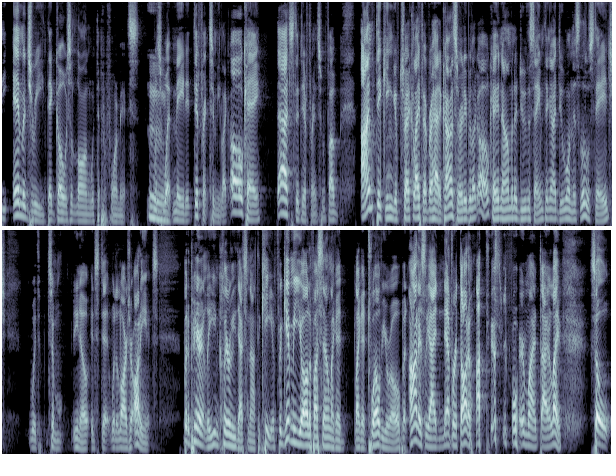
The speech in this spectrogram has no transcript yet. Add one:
the imagery that goes along with the performance was Mm. what made it different to me. Like, oh, okay, that's the difference. If I'm, I'm thinking if Trek Life ever had a concert, it'd be like, oh, okay, now I'm going to do the same thing I do on this little stage with some, you know, instead with a larger audience. But apparently and clearly that's not the key. And forgive me, y'all, if I sound like a like a 12 year old, but honestly, I'd never thought about this before in my entire life. So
